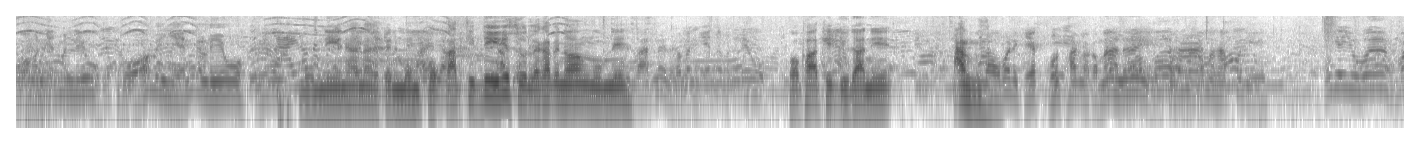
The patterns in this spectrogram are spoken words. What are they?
หัวมันเหนียนมันเร็วหัวไม่เหนียนก็เร็วมุมนี้นะน่าจะเป็นมุมโฟกัสที่ดีที่สุดเลยครับพี่น้องมุมนี้เพราะพระอาทิตย์อยู่ด้านนี้ตั้งเราไม่ได้เก็บผลพักเราก็มาเลยเขามาฮับพอดีมึงจะอยู่เบอร์ไหม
